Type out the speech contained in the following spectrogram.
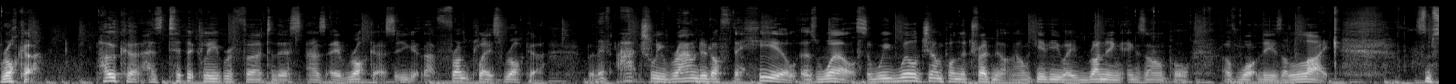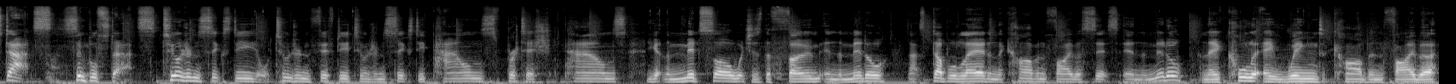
Rocker. Hoka has typically referred to this as a rocker. So you get that front place rocker, but they've actually rounded off the heel as well. So we will jump on the treadmill and I'll give you a running example of what these are like. Some stats, simple stats, 260 or 250, 260 pounds, British pounds. You get the midsole, which is the foam in the middle. That's double layered and the carbon fiber sits in the middle. And they call it a winged carbon fiber.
